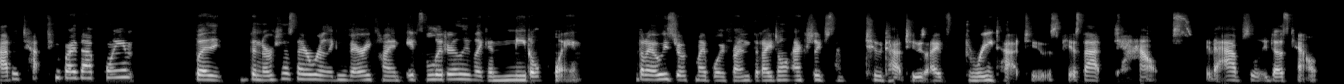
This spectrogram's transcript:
had a tattoo by that point, but the nurses there were like very kind. It's literally like a needle point. But I always joke with my boyfriend that I don't actually just have two tattoos. I have three tattoos because that counts. It absolutely does count.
